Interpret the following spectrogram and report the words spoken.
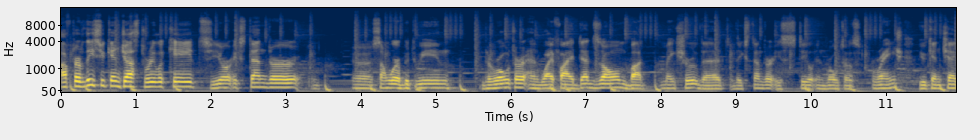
after this you can just relocate your extender uh, somewhere between the router and Wi-Fi dead zone but make sure that the extender is still in router's range. You can check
